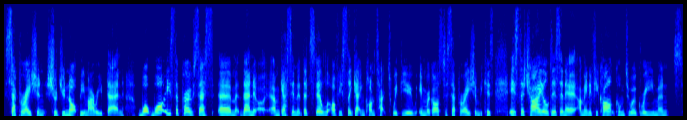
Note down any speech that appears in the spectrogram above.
separation should you not be married then what what is the process um then I'm guessing that they'd still obviously get in contact with you in regards to separation because it's the child isn't it? I mean if you can't come to agreements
